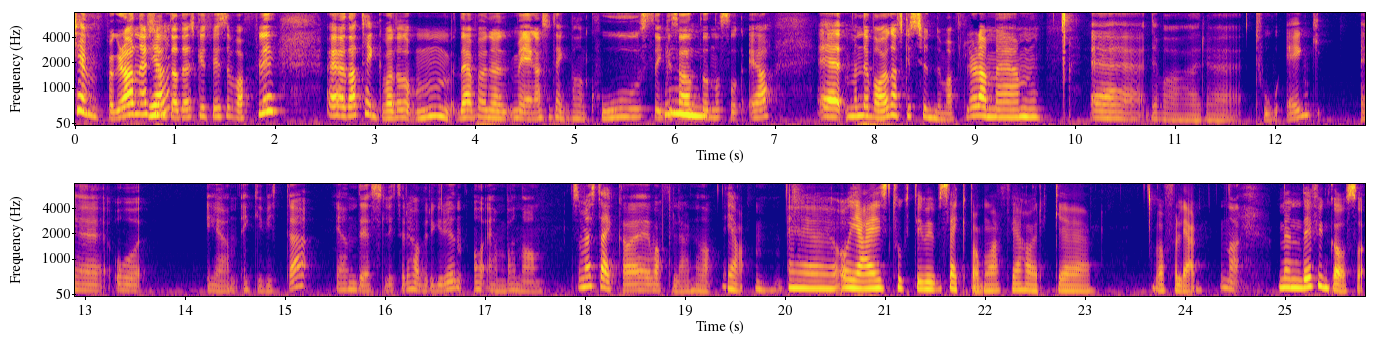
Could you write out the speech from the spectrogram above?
kjempeglad når jeg skjønte Ja. at jeg skulle spise vafler. Eh, Da tenker man sånn, mm, det er Med en gang så tenker man sånn kos, ikke sant? Og noe så, ja. Eh, Men det var jo ganske sunne vafler, da, med det var eh, to egg eh, og én eggehvite, en desiliter havregryn og en banan. Som jeg steika i vaffeljernet, da. Ja. eh, og jeg tok det i stekepanna, for jeg har ikke vaffeljern. Nei. Men det funka også.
